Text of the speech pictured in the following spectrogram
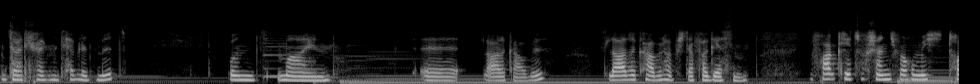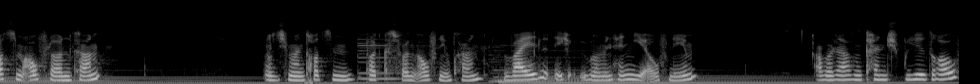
da hatte ich halt mein Tablet mit und mein äh, Ladekabel. Das Ladekabel habe ich da vergessen. Ihr fragt jetzt wahrscheinlich, warum ich trotzdem aufladen kann. Also ich meine trotzdem Podcast-Folgen aufnehmen kann, weil ich über mein Handy aufnehme. Aber da sind keine Spiele drauf.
